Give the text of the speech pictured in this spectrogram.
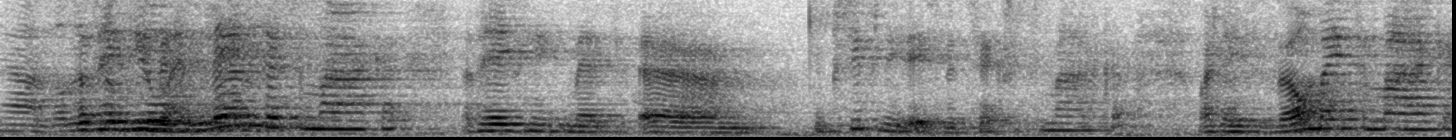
ja, Dat is heeft niet met intens. leeftijd te maken, dat heeft niet met, ehm, in principe niet eens met seks te maken, maar het heeft er wel mee te maken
